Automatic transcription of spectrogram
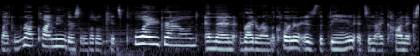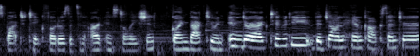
like rock climbing, there's a little kids playground, and then right around the corner is the Bean. It's an iconic spot to take photos. It's an art installation. Going back to an indoor activity, the John Hancock Center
